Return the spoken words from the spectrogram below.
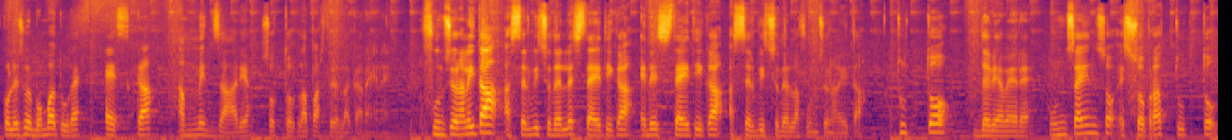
con le sue bombature esca a mezz'aria sotto la parte della carena. Funzionalità a servizio dell'estetica ed estetica a servizio della funzionalità. Tutto deve avere un senso e soprattutto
